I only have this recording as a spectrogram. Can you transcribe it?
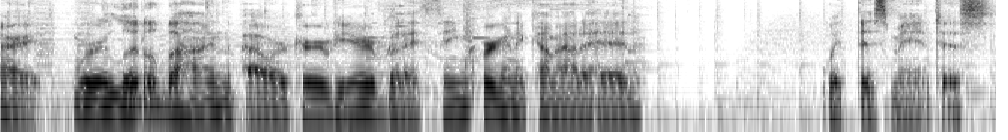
Alright, we're a little behind the power curve here, but I think we're going to come out ahead with this mantis.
